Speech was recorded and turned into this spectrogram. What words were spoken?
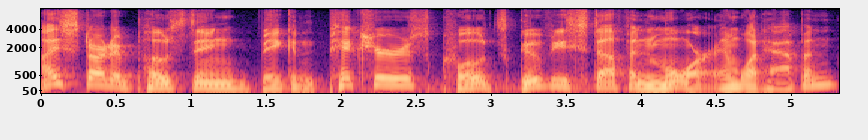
I started posting bacon pictures, quotes, goofy stuff, and more. And what happened?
